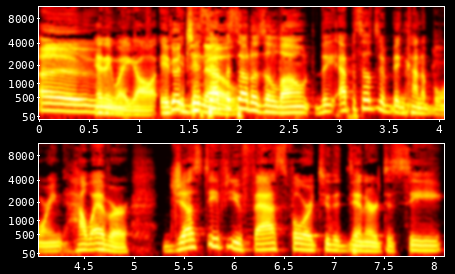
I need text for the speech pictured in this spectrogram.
Um, Anyway, y'all, if, if this know. episode is alone, the episodes have been kind of boring. However, just if you fast forward to the dinner to see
